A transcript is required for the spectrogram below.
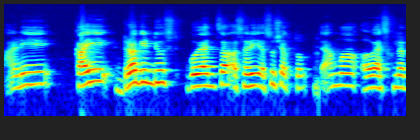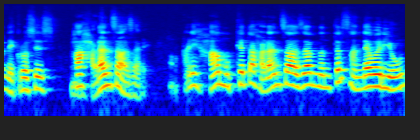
आणि काही ड्रग इंड्युस्ड गोळ्यांचा असरही असू शकतो. त्यामुळं अवॅस्क्युलर नेक्रोसिस हा हाडांचा आजार आहे. आणि हा मुख्यतः हाडांचा आजार नंतर सांध्यावर येऊन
